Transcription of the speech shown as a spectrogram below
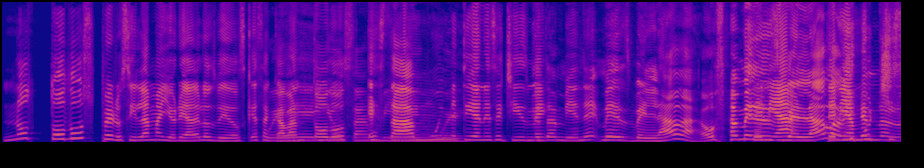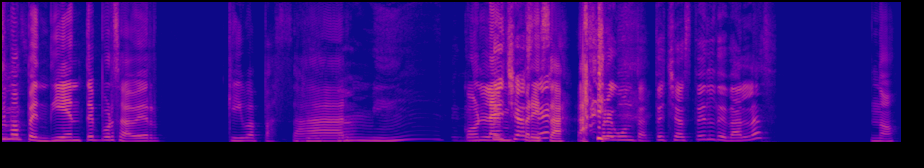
No todos, pero sí la mayoría de los videos que sacaban todos. también, estaba muy metida en ese chisme. Yo también eh, me desvelaba, o sea, me tenía, desvelaba. tenía muchísimo pendiente por saber qué iba a Yo pasar también. con la empresa. Pregunta, ¿te echaste el de Dallas? No.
